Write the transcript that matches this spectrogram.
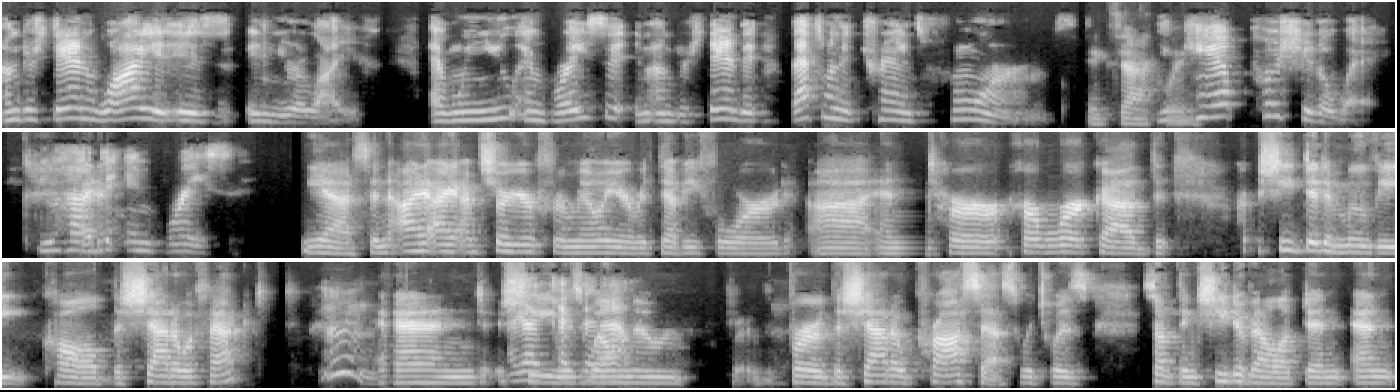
Understand why it is in your life. And when you embrace it and understand it, that's when it transforms. exactly You can't push it away. You have to embrace it. Yes, and I, I I'm sure you're familiar with Debbie Ford uh, and her her work. Uh, the, her, she did a movie called The Shadow Effect, Mm, and she was well out. known for, for the shadow process, which was something she developed, and and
